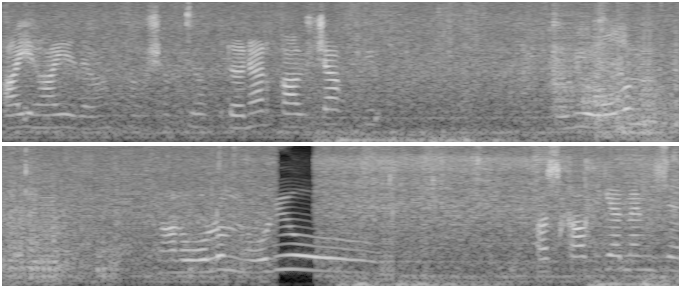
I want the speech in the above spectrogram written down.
Hayır hayır devam kavşak yok. Döner kavşak yok. Oluyor oğlum? Lan oğlum ne oluyor? Az kaldı gelmemize.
